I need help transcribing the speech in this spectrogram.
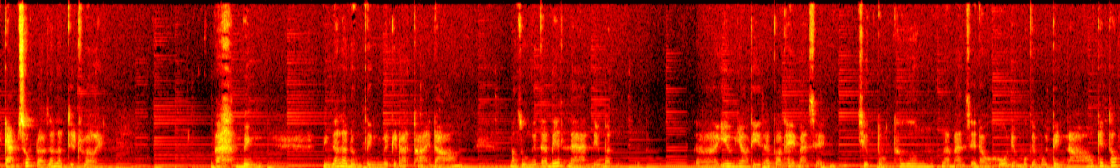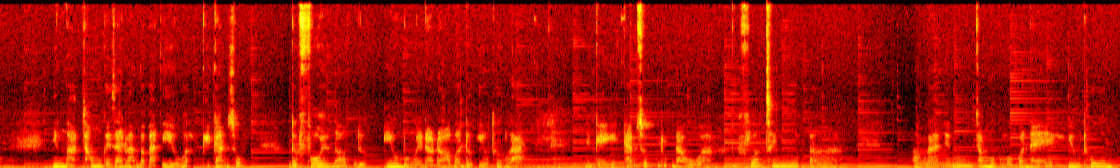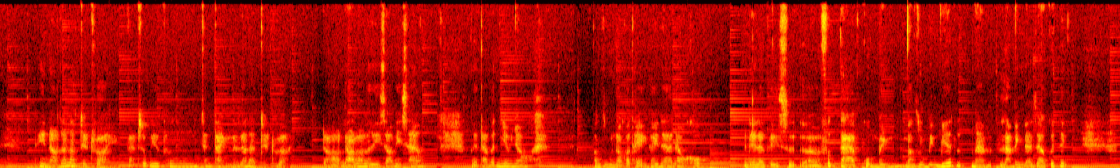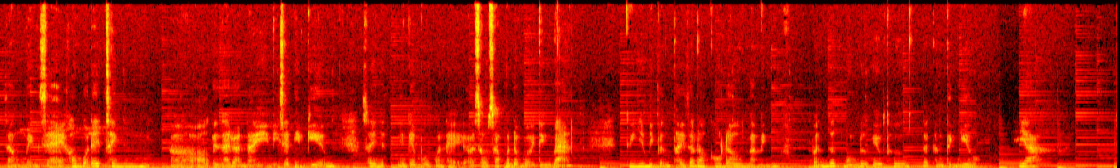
cái cảm xúc đó rất là tuyệt vời. Và mình mình rất là đồng tình với cái đoạn thoại đó. Mặc dù người ta biết là nếu mà uh, yêu nhau thì rất có thể bạn sẽ chịu tổn thương và bạn sẽ đau khổ nếu một cái mối tình nó kết thúc. Nhưng mà trong cái giai đoạn mà bạn yêu cái cảm xúc được phôi in love được yêu một người nào đó và được yêu thương lại những cái cảm xúc lúc đầu uh, flirting uh, những trong một mối quan hệ yêu thương thì nó rất là tuyệt vời. Cảm xúc yêu thương chân thành là rất là tuyệt vời. Đó đó là lý do vì sao người ta vẫn yêu nhau. Mặc dù nó có thể gây ra đau khổ đây là cái sự uh, phức tạp của mình. Mặc dù mình biết mà là mình đã ra quyết định rằng mình sẽ không có dating uh, ở cái giai đoạn này mình sẽ tìm kiếm xây dựng những cái mối quan hệ ờ, sâu sắc bắt đầu với tình bạn tuy nhiên mình vẫn thấy rất là cô đơn và mình vẫn rất muốn được yêu thương rất cần tình yêu. Yeah.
